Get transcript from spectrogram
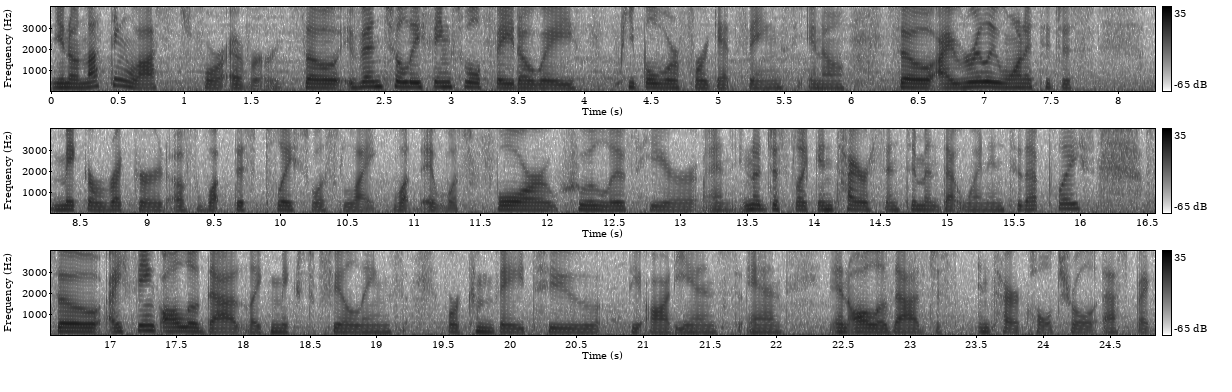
you know nothing lasts forever so eventually things will fade away people will forget things, you know. So I really wanted to just make a record of what this place was like, what it was for, who lived here, and you know, just like entire sentiment that went into that place. So I think all of that, like mixed feelings, were conveyed to the audience, and and all of that, just entire cultural aspect,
